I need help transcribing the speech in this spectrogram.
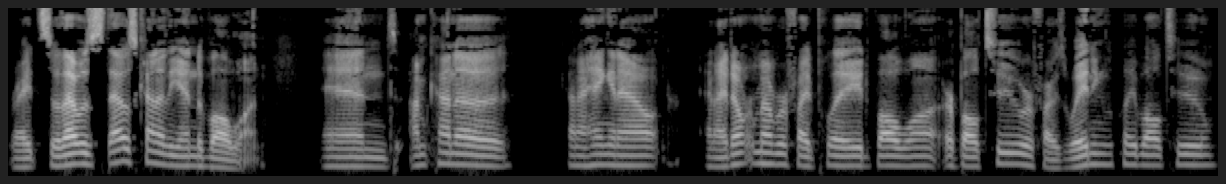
right? So that was that was kind of the end of ball one, and I'm kind of kind of hanging out. And I don't remember if I'd played ball one or ball two or if I was waiting to play ball two.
